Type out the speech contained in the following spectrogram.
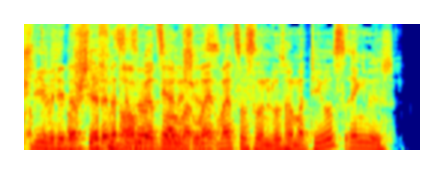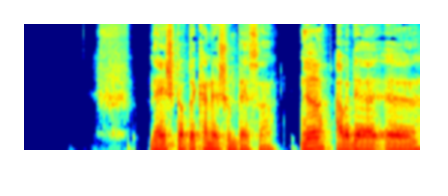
ich liebe den Auf dafür, Steffen dass er so so, ist. meinst du das so ein Lothar Matthäus Englisch? Nee, ich glaube, der kann der schon besser. Ja. Aber der, äh,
